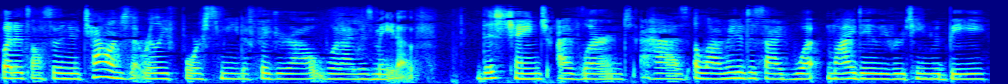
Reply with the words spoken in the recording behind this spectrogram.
but it's also a new challenge that really forced me to figure out what I was made of. This change I've learned has allowed me to decide what my daily routine would be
